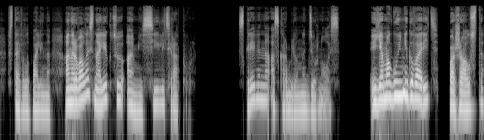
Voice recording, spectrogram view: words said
— вставила Полина. Она рвалась на лекцию о миссии литературы. Скревина оскорбленно дернулась. Я могу и не говорить, пожалуйста.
